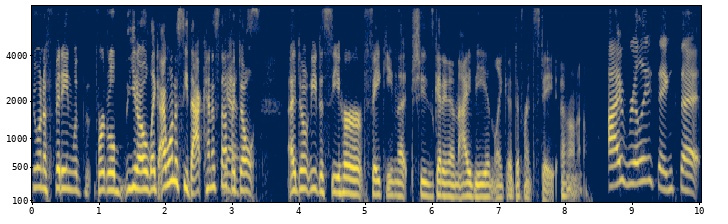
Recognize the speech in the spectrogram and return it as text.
doing a fitting with Virgil. You know like I want to see that kind of stuff. I don't. I don't need to see her faking that she's getting an IV in like a different state. I don't know. I really think that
